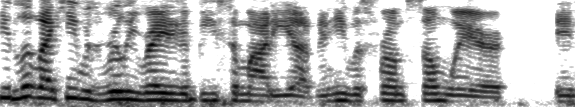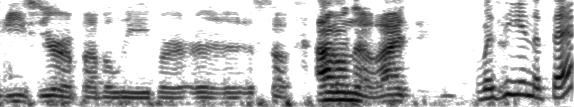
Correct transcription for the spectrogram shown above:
he looked like he was really ready to beat somebody up, and he was from somewhere in East Europe, I believe, or, or, or some. I don't know. I Was he in the Fed?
